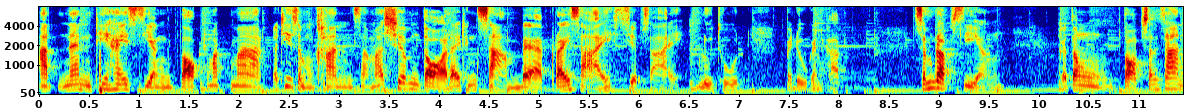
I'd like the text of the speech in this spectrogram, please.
อัดแน่นที่ให้เสียงต็อกมาก ๆ และที่สำคัญสามารถเชื่อมต่อได้ทั้ง 3 แบบไร้สาย เสียบสายบลูทูธไปดูกันครับสำหรับเสียงก็ต้องตอบสั้น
